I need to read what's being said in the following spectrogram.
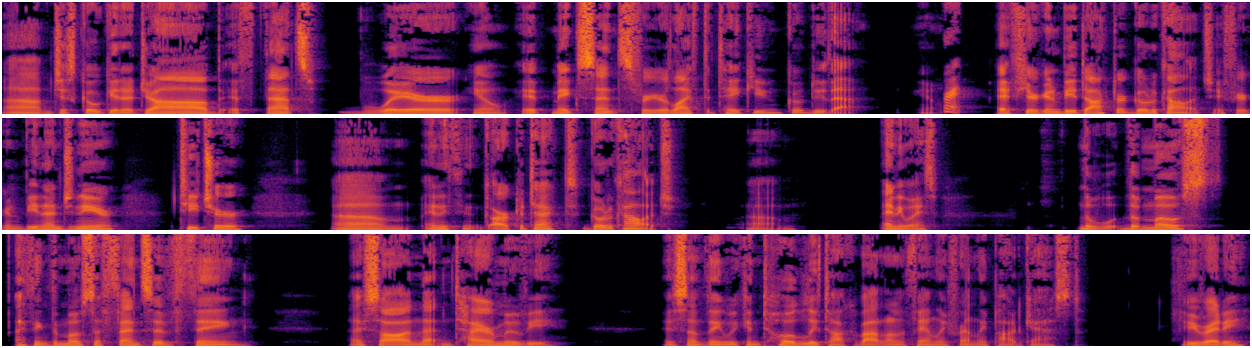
Um, just go get a job. If that's where you know it makes sense for your life to take you, go do that. You know, right. if you're going to be a doctor, go to college. If you're going to be an engineer, teacher, um, anything, architect, go to college. Um, anyways, the the most I think the most offensive thing I saw in that entire movie is something we can totally talk about on a family friendly podcast. Are you ready?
